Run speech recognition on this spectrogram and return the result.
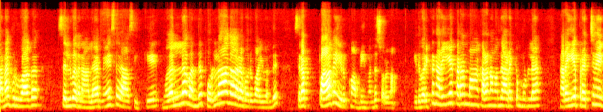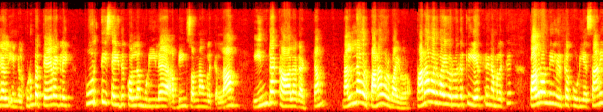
தன குருவாக செல்வதனால மேச ராசிக்கு முதல்ல வந்து பொருளாதார வருவாய் வந்து சிறப்பாக இருக்கும் அப்படின்னு வந்து சொல்லலாம். இது வரைக்கும் நிறைய கடன் கடனை வந்து அடைக்க முடியல. நிறைய பிரச்சனைகள் எங்கள் குடும்ப தேவைகளை பூர்த்தி செய்து கொள்ள முடியல அப்படின்னு சொன்னவங்களுக்கெல்லாம் இந்த காலகட்டம் நல்ல ஒரு பண வருவாய் வரும். பண வருவாய் வருவதற்கு ஏற்கனவே நம்மளுக்கு பதினொன்னில் இருக்கக்கூடிய சனி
